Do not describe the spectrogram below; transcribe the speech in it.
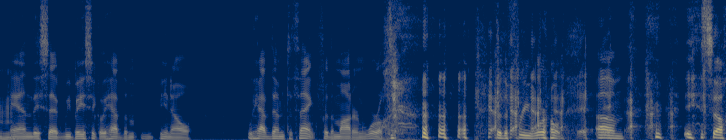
Mm-hmm. And they said we basically have the you know we have them to thank for the modern world, for the free world. Um, so,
